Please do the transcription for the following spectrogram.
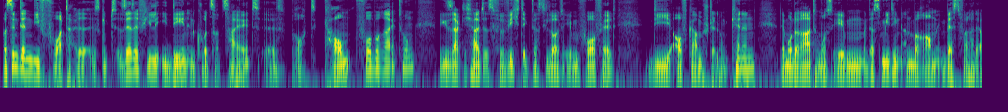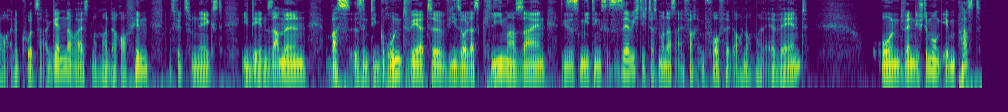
Was sind denn die Vorteile? Es gibt sehr, sehr viele Ideen in kurzer Zeit. Es braucht kaum Vorbereitung. Wie gesagt, ich halte es für wichtig, dass die Leute eben im Vorfeld die Aufgabenstellung kennen. Der Moderator muss eben das Meeting anberaumen. Im Bestfall hat er auch eine kurze Agenda, weist nochmal darauf hin, dass wir zunächst Ideen sammeln. Was sind die Grundwerte? Wie soll das Klima sein dieses Meetings? Es ist sehr wichtig, dass man das einfach im Vorfeld auch nochmal erwähnt. Und wenn die Stimmung eben passt,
